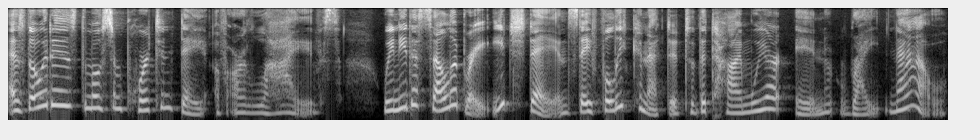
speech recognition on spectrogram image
as though it is the most important day of our lives. We need to celebrate each day and stay fully connected to the time we are in right now.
